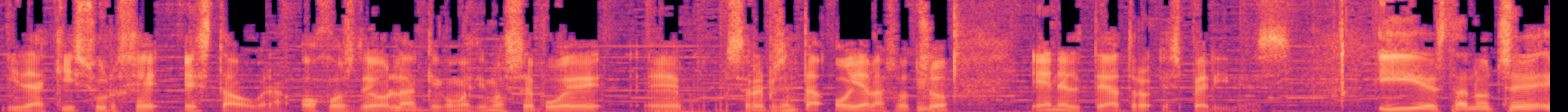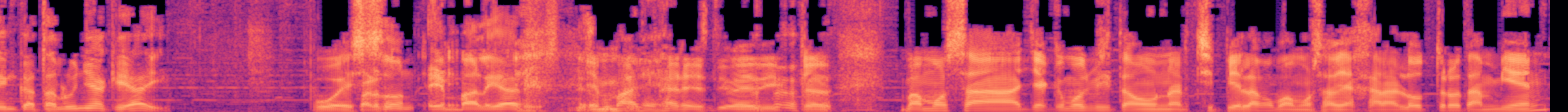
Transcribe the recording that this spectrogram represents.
y de aquí surge esta obra, Ojos de Ola, que como decimos se puede eh, se representa hoy a las 8 en el Teatro Espérides. ¿Y esta noche en Cataluña qué hay? Pues Perdón, en Baleares. en. Baleares, te iba a decir, claro. Vamos a, ya que hemos visitado un archipiélago, vamos a viajar al otro también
